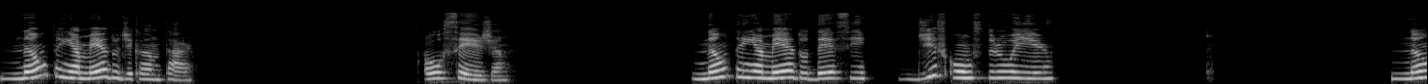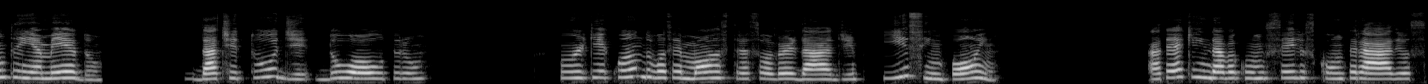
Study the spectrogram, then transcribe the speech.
Não tenha medo de cantar. Ou seja, não tenha medo desse desconstruir, Não tenha medo da atitude do outro, porque quando você mostra a sua verdade e se impõe, até quem dava conselhos contrários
